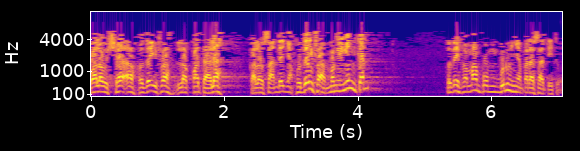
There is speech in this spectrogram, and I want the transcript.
Walau syaa Hudzaifah laqatalah. Kalau seandainya Hudzaifah menginginkan Hudzaifah mampu membunuhnya pada saat itu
